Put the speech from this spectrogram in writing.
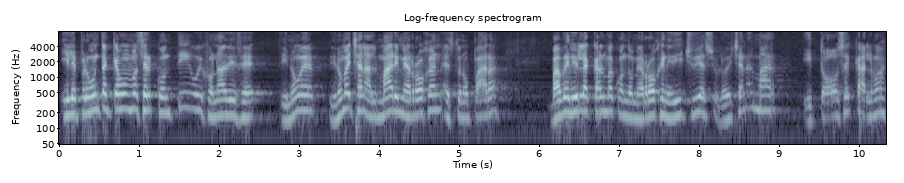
y le preguntan qué vamos a hacer contigo y Jonás dice, si no me, no me echan al mar y me arrojan, esto no para. Va a venir la calma cuando me arrojen y dicho y eso, lo echan al mar y todo se calma,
